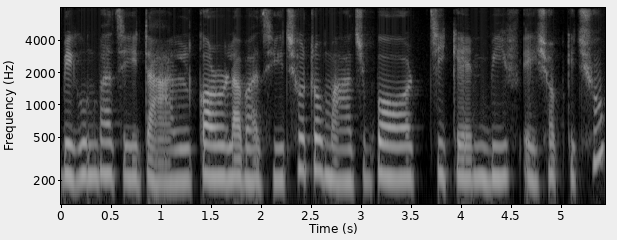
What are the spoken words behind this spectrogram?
বেগুন ভাজি, ডাল, করলা ভাজি, ছোট মাছ, বট, চিকেন, বিফ এইসব কিছু।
